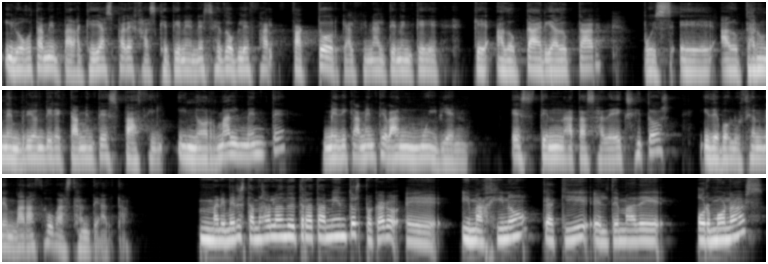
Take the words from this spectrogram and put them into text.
y luego también para aquellas parejas que tienen ese doble factor que al final tienen que, adoptar y adoptar, pues eh, adoptar un embrión directamente es fácil y normalmente médicamente van muy bien. Es, tienen una tasa de éxitos y de evolución de embarazo bastante alta. Marimer, estamos hablando de tratamientos, pero claro, eh, imagino que aquí el tema de hormonas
